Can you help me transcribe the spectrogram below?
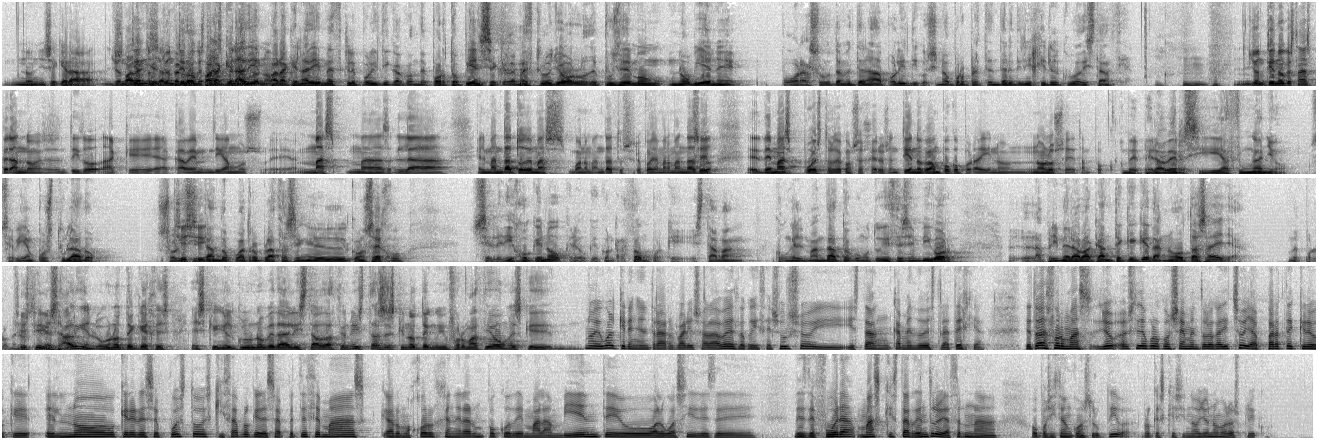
non ni sequera yo entiendo, que, yo entiendo perdón, que para que nadie ¿no? para que nadie mezcle política con deporte piense que la mezclo yo lo de Puigdemont no viene por absolutamente nada político sino por pretender dirigir el club a distancia Yo entiendo que están esperando en ese sentido a que acaben, digamos, eh, más, más la, el mandato de más, bueno, mandato, se le puede llamar mandato, sí. eh, de más puestos de consejeros. Entiendo que va un poco por ahí, no, no lo sé tampoco. Hombre, pero a ver, si hace un año se habían postulado solicitando sí, sí. cuatro plazas en el Consejo, se le dijo que no, creo que con razón, porque estaban con el mandato, como tú dices, en vigor. La primera vacante que queda, no votas a ella por lo menos sí, tienes sí. a alguien. Luego no te quejes, es que en el club no me da el listado de accionistas, es que no tengo información, es que... No, igual quieren entrar varios a la vez, lo que dice Surso, y, y están cambiando de estrategia. De todas formas, yo estoy de acuerdo con Simon en todo lo que ha dicho, y aparte creo que el no querer ese puesto es quizá porque les apetece más, a lo mejor, generar un poco de mal ambiente o algo así desde, desde fuera, más que estar dentro y hacer una oposición constructiva, porque es que si no, yo no me lo explico.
